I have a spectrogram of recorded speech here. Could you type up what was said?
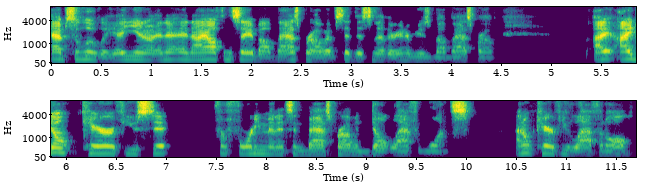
Absolutely. You know, and, and I often say about Bassprov, I've said this in other interviews about Bassprov. I, I don't care if you sit for 40 minutes in Bassprov and don't laugh once. I don't care if you laugh at all.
